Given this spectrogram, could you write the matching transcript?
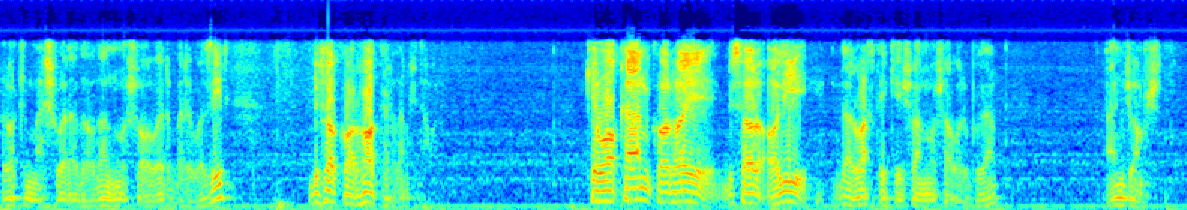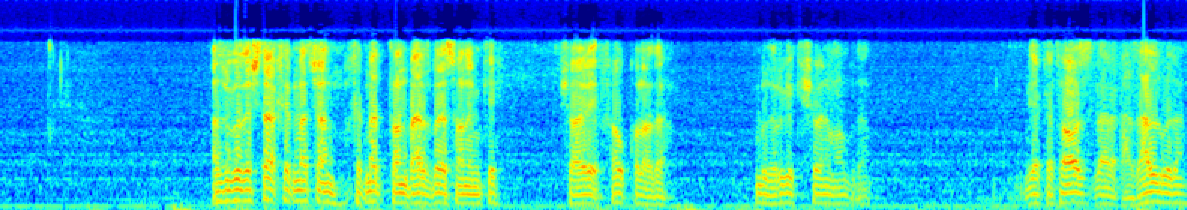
چرا که مشوره دادن مشاور بر وزیر بسیار کارها کرده می که واقعا کارهای بسیار عالی در وقتی که ایشان مشاور بودند انجام شد. از او گذشته خدمتشان خدمتتان برز برسانم که شاعر فوق العاده بزرگ کشور ما بودن یکتاز در غزل بودن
